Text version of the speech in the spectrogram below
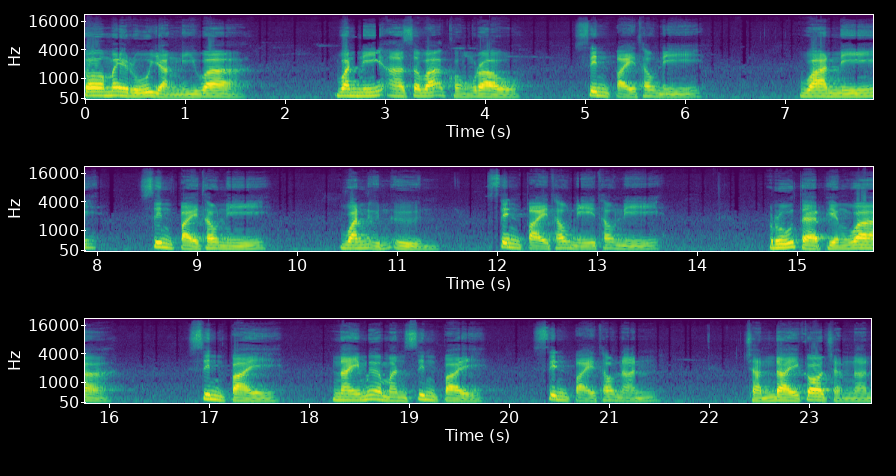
ก็ไม่รู้อย่างนี้ว่า วันนี้อาสวะของเราสิ้นไปเท่านี้วันนี้สิ้นไปเท่านี้ วันอื่นๆ สิ้นไปเท่านี้เท่านี้ รู้แต่เพียงว่า สิ้นไปในเมื่อมันสิ้นไป สิ้นไปเท่านั้น ฉันใดก็ฉันนั้น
